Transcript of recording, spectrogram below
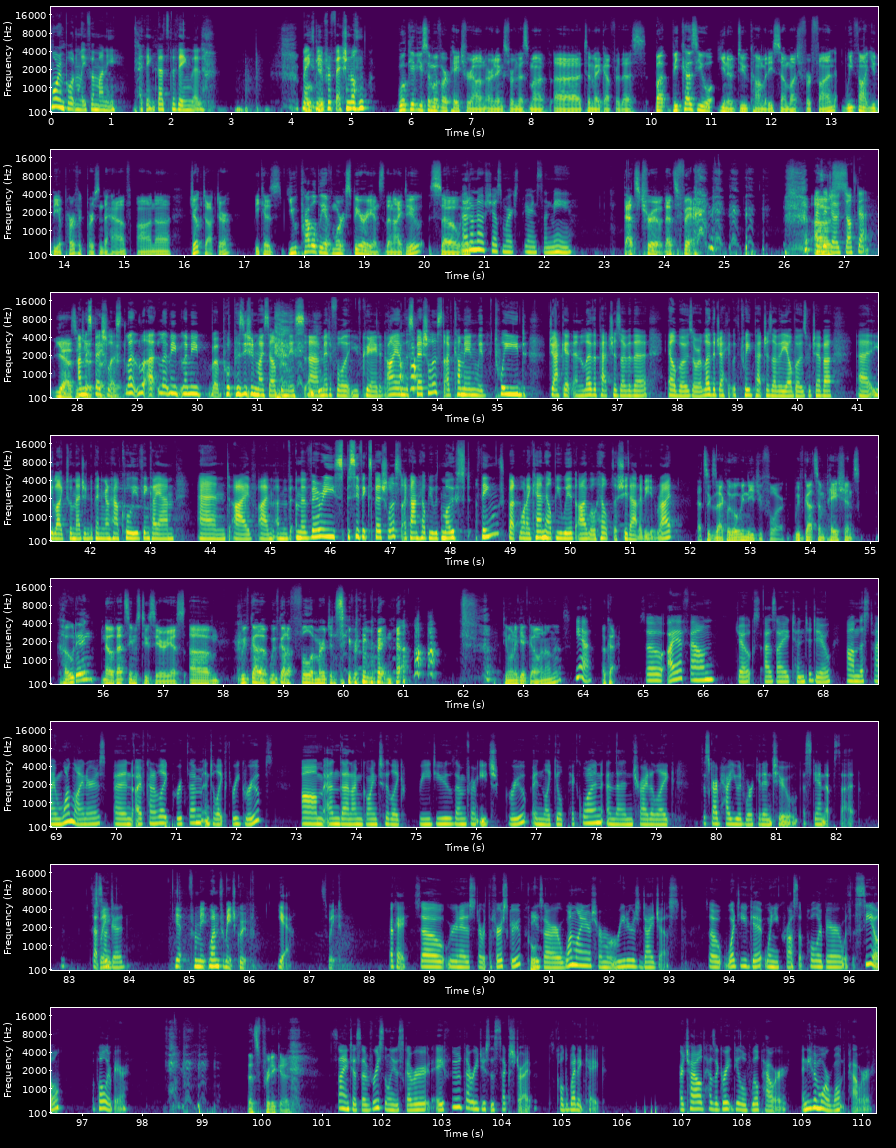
More importantly, for money. I think that's the thing that makes me a professional. We'll give you some of our Patreon earnings from this month uh, to make up for this. But because you, you know, do comedy so much for fun, we thought you'd be a perfect person to have on uh, Joke Doctor because you probably have more experience than I do. So I it- don't know if she has more experience than me. that's true. That's fair. As Uh, a joke doctor, yeah, as a I'm a specialist. doctor. Let, let, let me let me uh, put position myself in this uh, metaphor that you've created. I am the specialist. I've come in with tweed jacket and leather patches over the elbows, or a leather jacket with tweed patches over the elbows, whichever uh, you like to imagine, depending on how cool you think I am. And I've I'm I'm a, I'm a very specific specialist. I can't help you with most things, but what I can help you with, I will help the shit out of you. Right? That's exactly what we need you for. We've got some patients coding. No, that seems too serious. Um, we've got a we've got a full emergency room right now. Do you want to get going on this? Yeah. Okay. So I have found jokes, as I tend to do, um, this time one liners, and I've kind of like grouped them into like three groups. Um, and then I'm going to like read you them from each group, and like you'll pick one and then try to like describe how you would work it into a stand up set. Does that sound good? Yep. From e- one from each group. Yeah. Sweet. Okay, so we're going to start with the first group. Cool. These are one liners from Reader's Digest. So, what do you get when you cross a polar bear with a seal? A polar bear. That's pretty good. Scientists have recently discovered a food that reduces sex drive. It's called wedding cake. Our child has a great deal of willpower and even more won't power.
